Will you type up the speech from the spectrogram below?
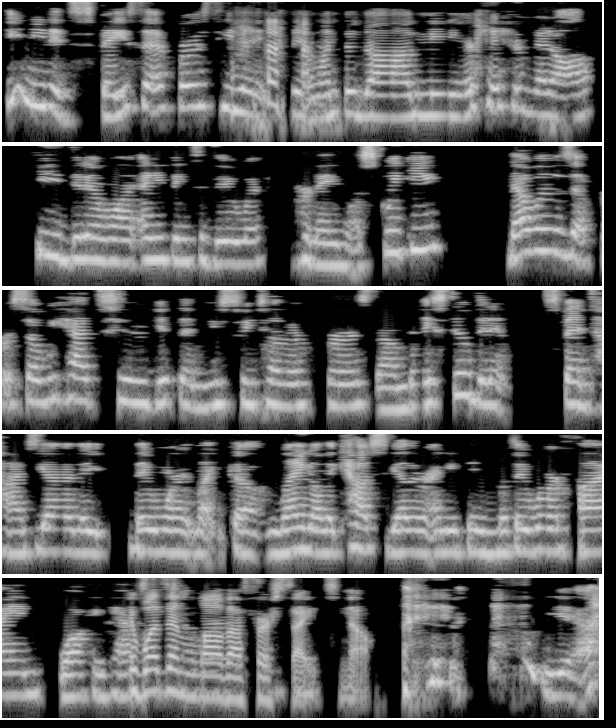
he needed space at first. He didn't, didn't want the dog near him at all. He didn't want anything to do with her name was Squeaky. that was at first. So we had to get them used to each other first. Um, they still didn't spend time together. They they weren't like uh, laying on the couch together or anything, but they were fine walking past. It wasn't love at first sight. No. yeah,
